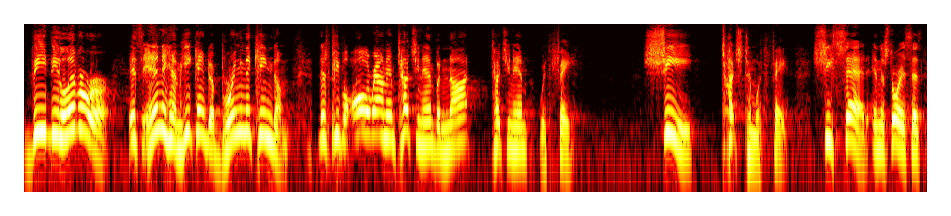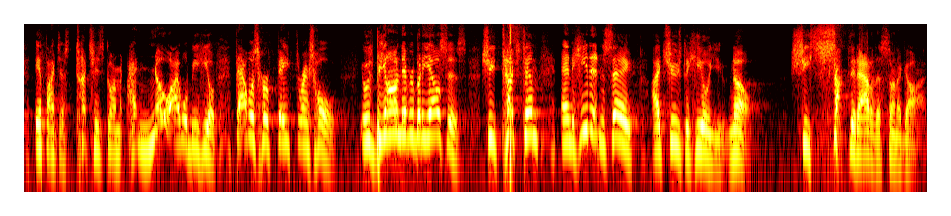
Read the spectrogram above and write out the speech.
the deliverer. It's in him. He came to bring the kingdom. There's people all around him touching him, but not touching him with faith. She touched him with faith. She said in the story, it says, If I just touch his garment, I know I will be healed. That was her faith threshold. It was beyond everybody else's. She touched him, and he didn't say, I choose to heal you. No. She sucked it out of the Son of God.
